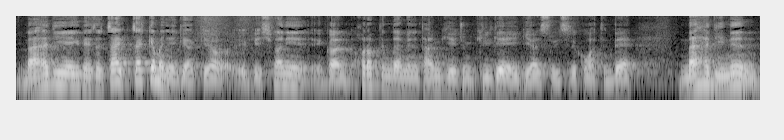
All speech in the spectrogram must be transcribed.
마하디에 대해서 짧, 짧게만 얘기할게요. 이게 시간이 그러니까 허락된다면 다음 기회에 좀 길게 얘기할 수 있을 것 같은데 마하디는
